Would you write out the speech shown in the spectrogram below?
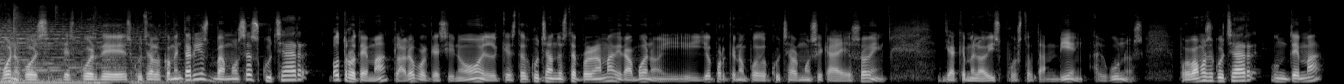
Bueno, pues después de escuchar los comentarios, vamos a escuchar otro tema, claro, porque si no, el que está escuchando este programa dirá, bueno, ¿y yo por qué no puedo escuchar música de Soen? Ya que me lo habéis puesto también, algunos. Pues vamos a escuchar un tema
